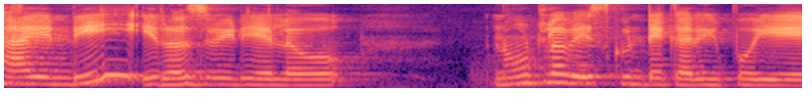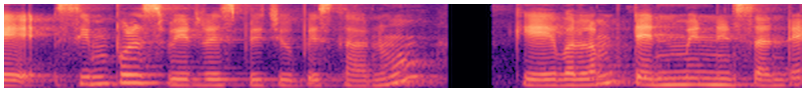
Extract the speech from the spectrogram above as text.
హాయ్ అండి. ఈరోజు వీడియోలో నోట్లో వేసుకుంటే కరిగిపోయే సింపుల్ స్వీట్ రెసిపీ చూపిస్తాను. కేవలం టెన్ మినిట్స్ అంటే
